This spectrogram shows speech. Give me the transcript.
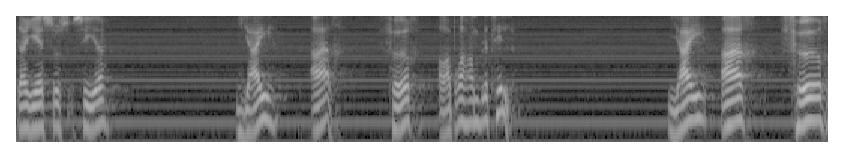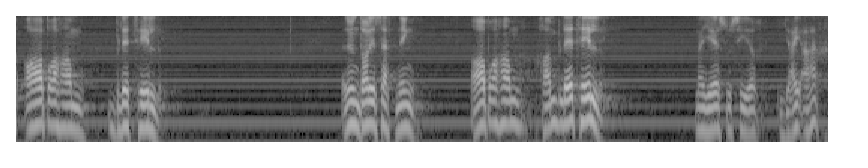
der Jesus sier 'Jeg er før Abraham ble til'. Jeg er før Abraham ble til. En underlig setning. Abraham, han ble til, men Jesus sier 'Jeg er'.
